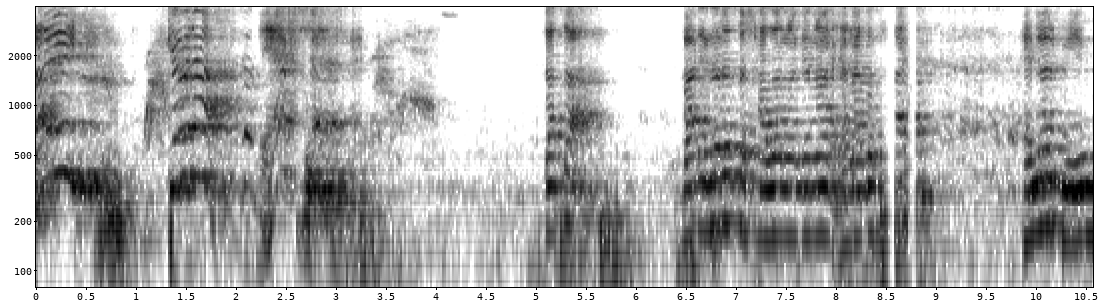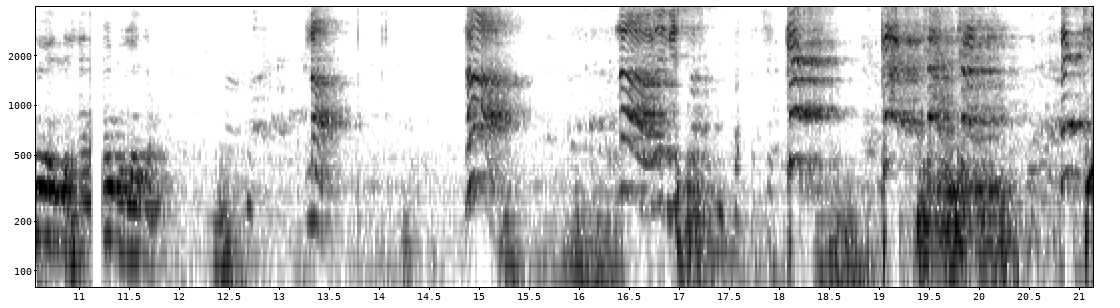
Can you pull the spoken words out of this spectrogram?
Light camera action চাচা ঘরে তো সাজানো কেন আর হেনা কোথায়? হেনার বিয়ে হয়েছে হেনাকে ভুলে যাও। না না না আমি বিশ্বাস কাট কাট কাট কাট। কি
